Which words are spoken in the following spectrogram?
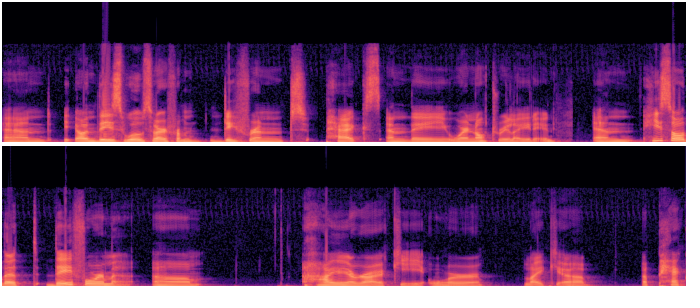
and these wolves were from different packs and they were not related. And he saw that they form um, hierarchy or like a, a pack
